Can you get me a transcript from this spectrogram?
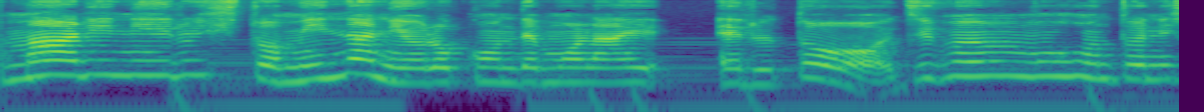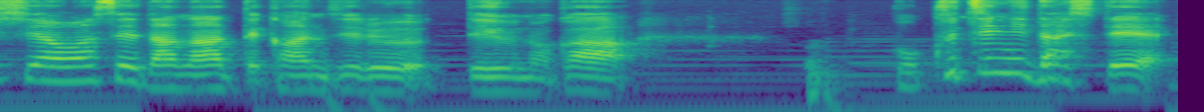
周りにいる人みんなに喜んでもらえると自分も本当に幸せだなって感じるっていうのがこう口に出して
